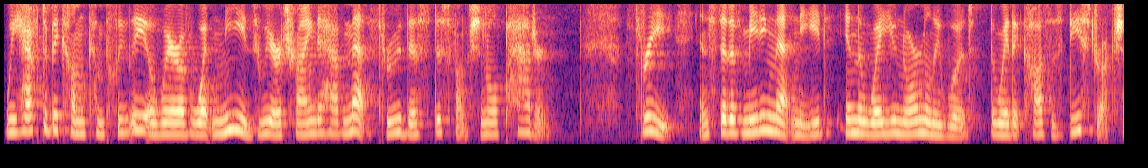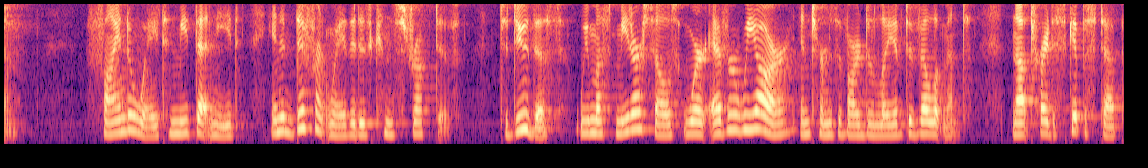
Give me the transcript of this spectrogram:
we have to become completely aware of what needs we are trying to have met through this dysfunctional pattern. Three, instead of meeting that need in the way you normally would, the way that causes destruction, find a way to meet that need in a different way that is constructive, To do this, we must meet ourselves wherever we are in terms of our delay of development, not try to skip a step,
